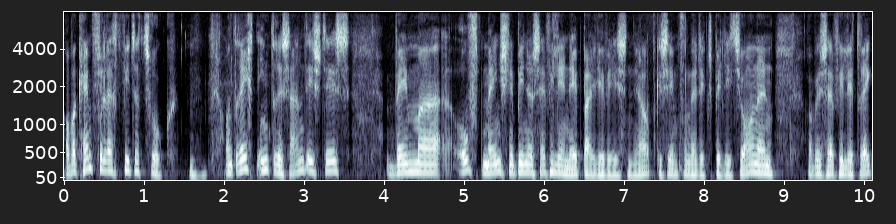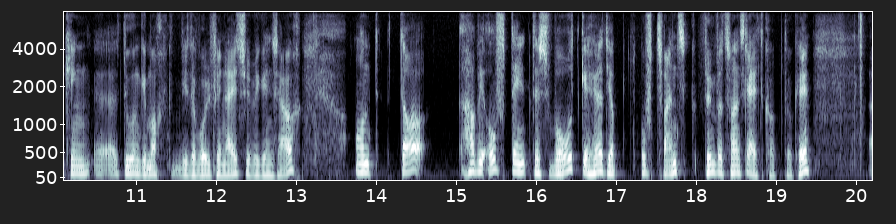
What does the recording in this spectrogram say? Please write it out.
Aber kommt vielleicht wieder zurück. Mhm. Und recht interessant ist das, wenn man oft Menschen, ich bin ja sehr viel in Nepal gewesen, ja, abgesehen von den Expeditionen, habe ich sehr viele Trekking-Touren gemacht, wie der Wolf Neitz übrigens auch. Und da habe ich oft das Wort gehört, ich habe oft 20, 25 Leute gehabt, okay? Äh,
